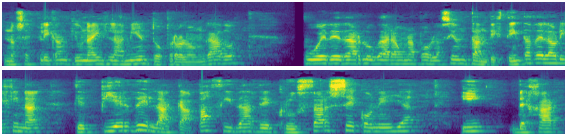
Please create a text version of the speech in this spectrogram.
nos explican que un aislamiento prolongado puede dar lugar a una población tan distinta de la original que pierde la capacidad de cruzarse con ella y dejar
